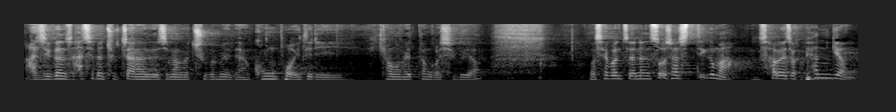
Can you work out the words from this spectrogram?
아직은 사실은 죽지 않아도 되지만 그 죽음에 대한 공포 이들이 경험했던 것이고요. 뭐 세 번째는 소셜 스티그마, 사회적 편견,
